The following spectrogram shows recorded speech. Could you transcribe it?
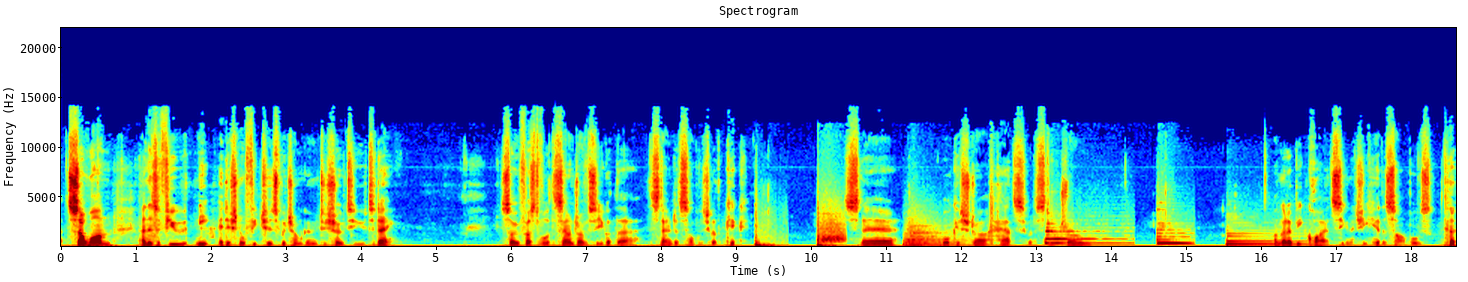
and so on, and there's a few neat additional features which I'm going to show to you today. So first of all, the sound driver, so you've got the, the standard samples, you've got the kick, snare, orchestra, hats, with a steel drum, I'm going to be quiet so you can actually hear the samples.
